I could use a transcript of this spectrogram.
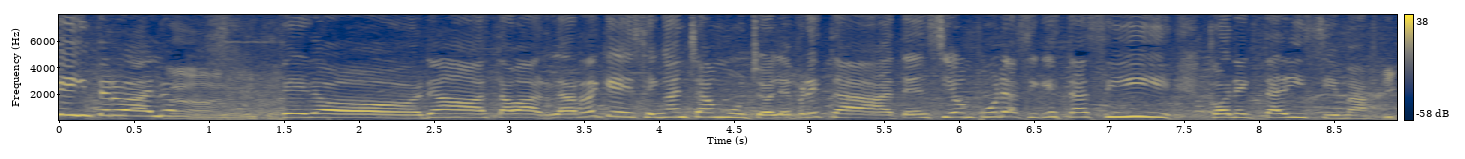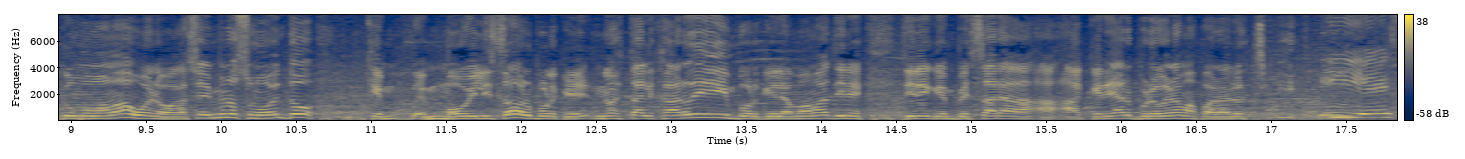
hay intervalo. Pero no, está bar. La verdad que se engancha mucho, le presta atención pura, así que está así conectadísima. Y como mamá, bueno, vacaciones menos un momento que eh, movilizador porque no está el jardín, porque la mamá tiene, tiene que empezar a, crear programas para los chicos. Y es,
